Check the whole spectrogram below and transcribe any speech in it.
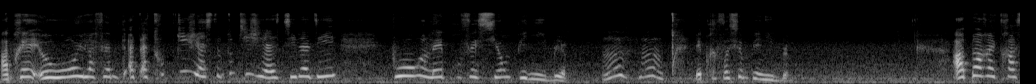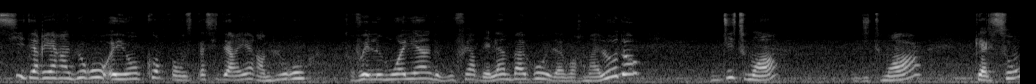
Après, oh, il a fait un, tout petit geste, un tout petit geste. Il a dit pour les professions pénibles. Mhm, les professions pénibles. À part être assis derrière un bureau, et encore quand vous êtes assis derrière un bureau, trouvez le moyen de vous faire des limbagos et d'avoir mal au dos, dites-moi, dites-moi, quelles sont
